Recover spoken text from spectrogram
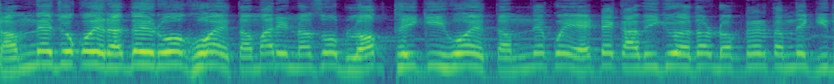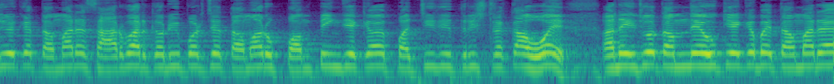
તમને જો કોઈ હૃદય રોગ હોય, તમારી નસો બ્લોક થઈ ગઈ હોય, તમને કોઈ એટેક આવી ગયો અથવા ડોક્ટરે તમને કીધું કે તમારે સારવાર કરવી પડશે. તમારું પમ્પિંગ જે કહેવાય, પચીસથી ત્રીસ ટકા હોય. અને જો તમને એવું કહે કે ભાઈ તમારે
